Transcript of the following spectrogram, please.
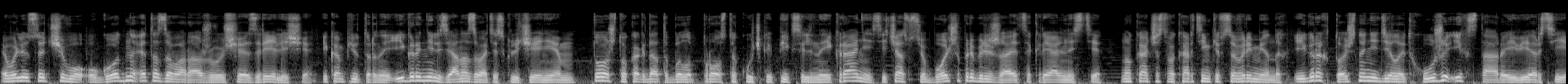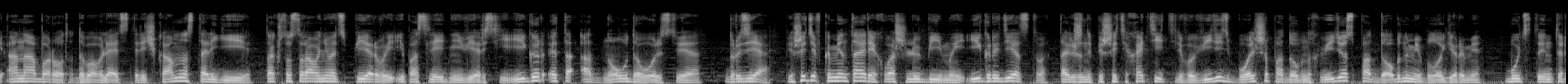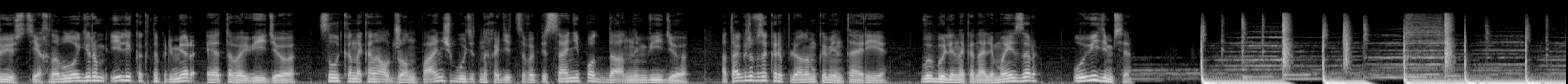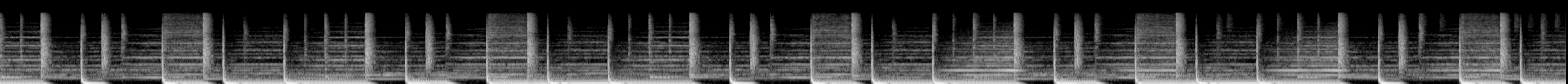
Эволюция чего угодно – это завораживающее зрелище, и компьютерные игры нельзя назвать исключением. То, что когда-то было просто кучкой пикселей на экране, сейчас все больше приближается к реальности. Но качество картинки в современных играх точно не делает хуже их старые версии, а наоборот, добавляет старичкам ностальгии. Так что сравнивать первые и последние версии игр – это одно удовольствие. Друзья, пишите в комментариях ваши любимые игры детства. Также напишите, хотите ли вы видеть больше подобных видео с подобными блогерами. Будь это интервью с техноблогером или как, например, этого видео. Ссылка на канал Джон Панч будет находиться в описании под данным видео, а также в закрепленном комментарии. Вы были на канале Мейзер. Увидимся!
